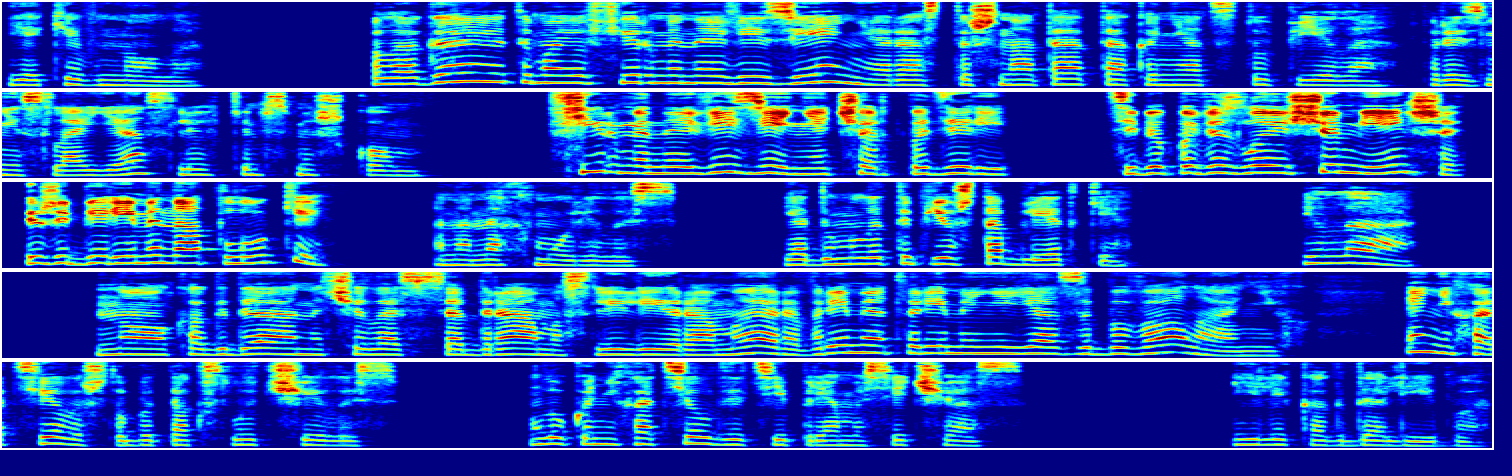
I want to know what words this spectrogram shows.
Я кивнула. «Полагаю, это мое фирменное везение, раз тошнота так и не отступила», произнесла я с легким смешком. «Фирменное везение, черт подери! Тебе повезло еще меньше, ты же беременна от Луки!» Она нахмурилась. «Я думала, ты пьешь таблетки». «Пила». Но когда началась вся драма с Лилией Ромеро, время от времени я забывала о них. Я не хотела, чтобы так случилось. Лука не хотел детей прямо сейчас. Или когда-либо.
